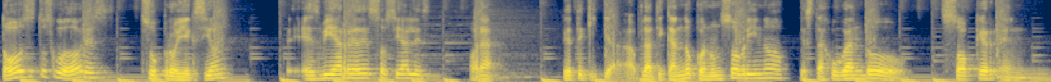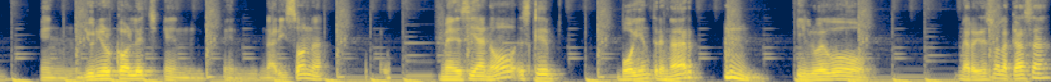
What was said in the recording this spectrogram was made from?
todos estos jugadores, su proyección es vía redes sociales. Ahora, Fíjate que ya platicando con un sobrino que está jugando soccer en, Junior College en, Arizona, me decía, no, es que voy a entrenar y luego me regreso a la casa,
